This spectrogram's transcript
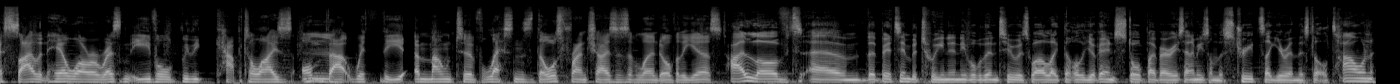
a Silent Hill or a Resident Evil really capitalize on mm. that with the amount of lessons those franchises have learned over the years. I loved um, the bits in between in Evil Within 2 as well, like the whole you're getting stalked by various enemies on the streets, like you're in this little town,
